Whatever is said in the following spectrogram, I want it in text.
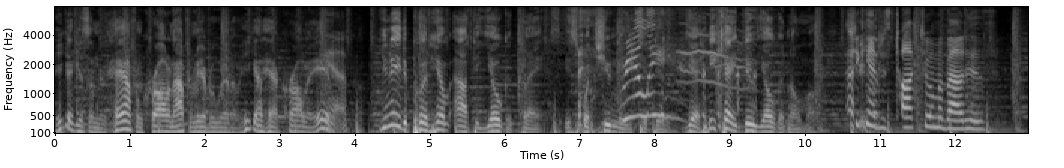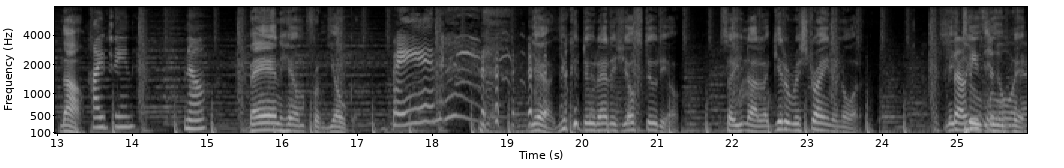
He could get some hair from crawling out from everywhere though. He got hair crawling in. Yeah. You need to put him out to yoga class. It's what you need Really? to do. Yeah, he can't do yoga no more. She can't just talk to him about his No, hygiene? No? ban him from yoga. Ban. Yeah, you could do that. It's your studio. So you know, like, get a restraining order. Me So too he's in movement. order.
